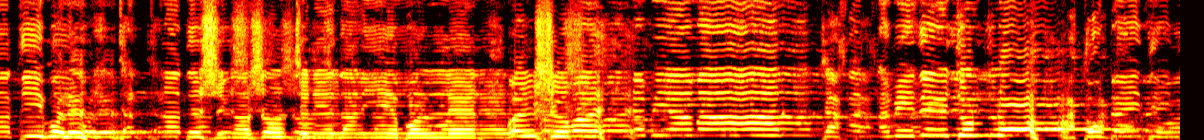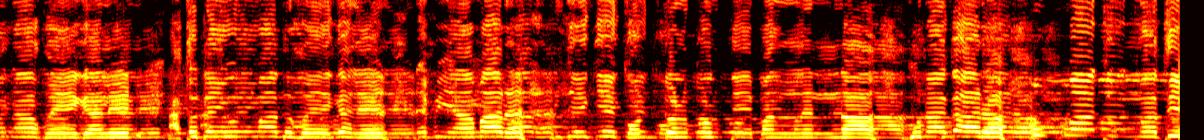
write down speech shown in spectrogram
উম্মতি বলে জান্নাতের সিংহাসন দাঁড়িয়ে বললেন ওই সময় নবী আমার জাহান্নামীদের জন্য এতটাই দেওয়ানা হয়ে গেলেন, এতটাই উন্মাদ হয়ে গেলেন। নবী আমার নিজেকে কন্ট্রোল করতে পারলেন না। গুনাহগার উম্মাত উম্মতি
